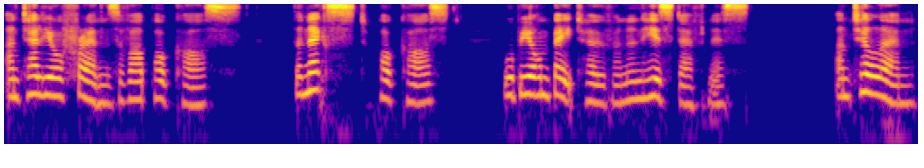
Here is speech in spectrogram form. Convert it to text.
and tell your friends of our podcasts. The next podcast will be on Beethoven and his deafness. Until then,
